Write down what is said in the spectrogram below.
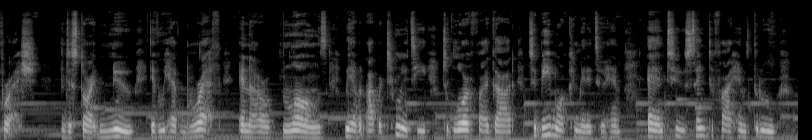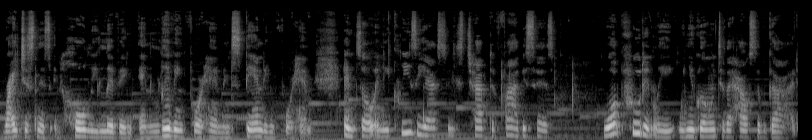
fresh and to start new. If we have breath in our lungs, we have an opportunity to glorify God, to be more committed to Him, and to sanctify Him through righteousness and holy living and living for Him and standing for Him. And so in Ecclesiastes chapter 5, it says, Walk prudently when you go into the house of God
